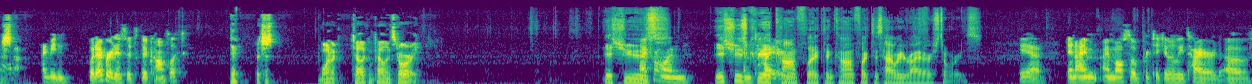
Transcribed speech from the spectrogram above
just I mean, whatever it is, it's good conflict. Yeah, I just want to tell a compelling story. Issues I, for one, issues am create tired. conflict, and conflict is how we write our stories. Yeah, and I'm I'm also particularly tired of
